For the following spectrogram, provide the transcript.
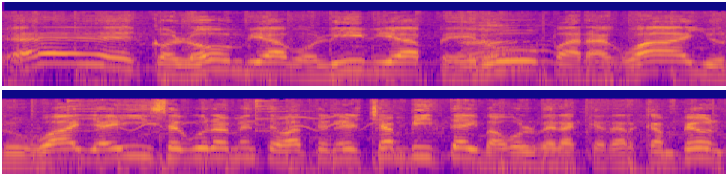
eh, Colombia, Bolivia, Perú, Paraguay, Uruguay, ahí seguramente va a tener chambita y va a volver a quedar campeón.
